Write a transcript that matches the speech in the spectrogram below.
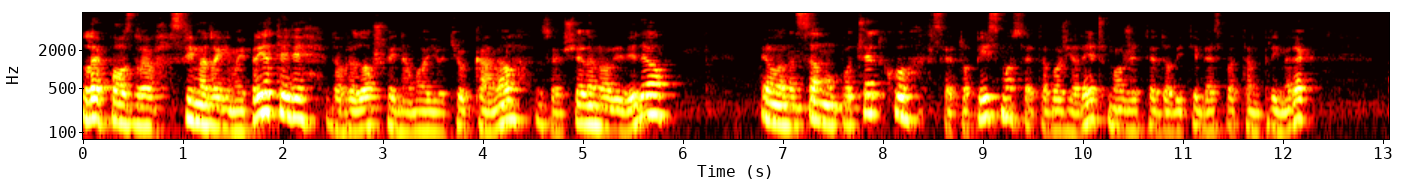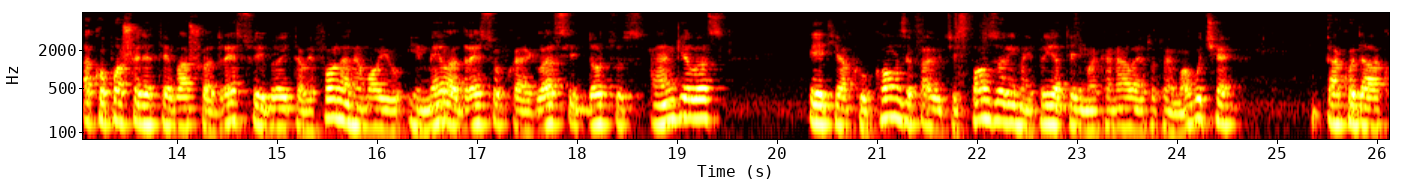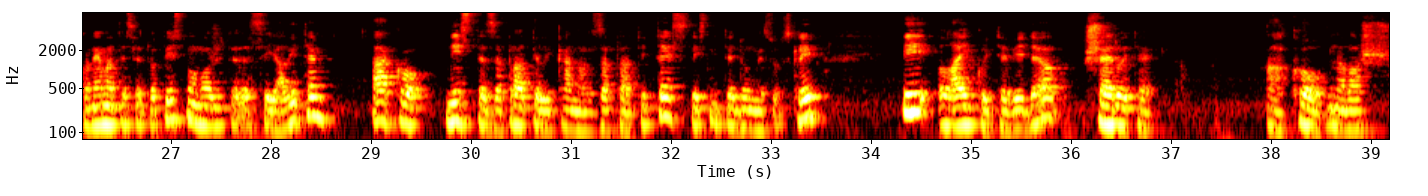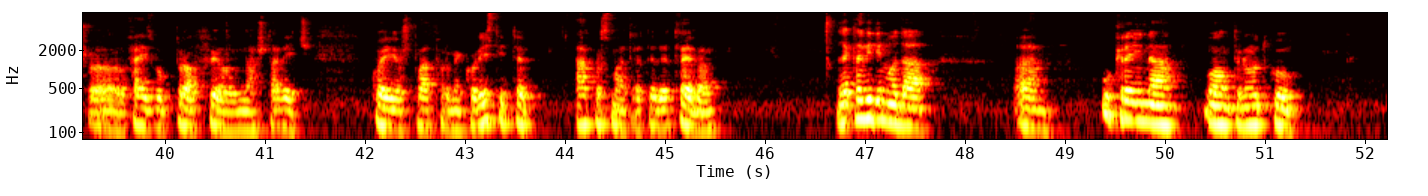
Lep pozdrav svima dragi moji prijatelji, dobrodošli na moj YouTube kanal za još jedan novi video. Evo na samom početku, sveto pismo, sveta Božja reč, možete dobiti besplatan primjerak. Ako pošaljete vašu adresu i broj telefona na moju e-mail adresu koja glasi docusangelos.yahoo.com, zahvaljujući sponsorima i prijateljima kanala, eto to je moguće. Tako da ako nemate sveto pismo, možete da se javite. Ako niste zapratili kanal, zapratite, stisnite dugme subscribe i lajkujte video, šerujte ako na vaš eh, Facebook profil, na šta već, koje još platforme koristite, ako smatrate da treba. Dakle, vidimo da um, Ukrajina u ovom trenutku,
